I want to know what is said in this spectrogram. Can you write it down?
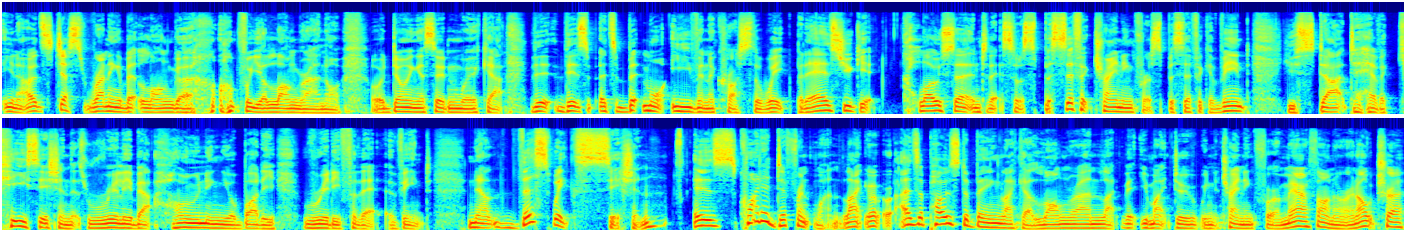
you know, it's just running a bit longer for your long run or, or doing a certain workout. There's, it's a bit more even across the week. But as you get closer into that sort of specific training for a specific event, you start to have a key session that's really about honing your body ready for that event. Now, this week's session is quite a different one. Like, as opposed to being like a long run, like that you might do when you're training for a marathon or an ultra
